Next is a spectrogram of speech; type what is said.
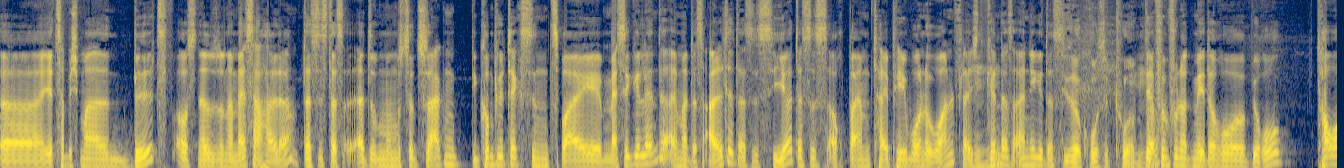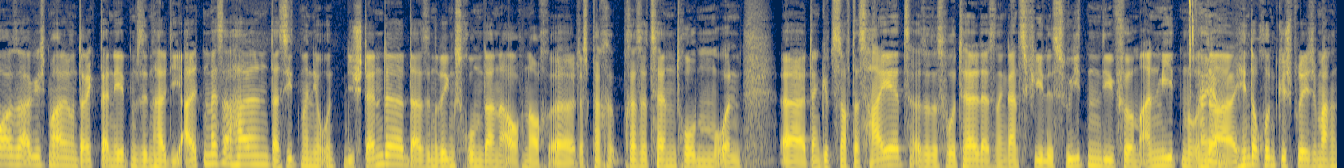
äh, jetzt habe ich mal ein Bild aus einer, so einer Messehalle. Das ist das, also man muss dazu sagen, die Computex sind zwei Messegelände. Einmal das alte, das ist hier. Das ist auch beim Taipei 101. Vielleicht kennen das einige. Das Dieser große Turm. der Ne? 500 Meter hohe Büro. Tower, sage ich mal, und direkt daneben sind halt die alten Messehallen. Da sieht man hier unten die Stände. Da sind ringsrum dann auch noch äh, das Pre Pressezentrum und äh, dann gibt's noch das Hyatt, also das Hotel. Da sind dann ganz viele Suiten, die Firmen anmieten und Ah, ja. da Hintergrundgespräche machen.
